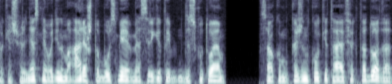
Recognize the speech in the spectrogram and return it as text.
tokia švelnesnė vadinama arešto bausmė, mes irgi taip diskutuojam, sakom, kažin kokį tą efektą duoda,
